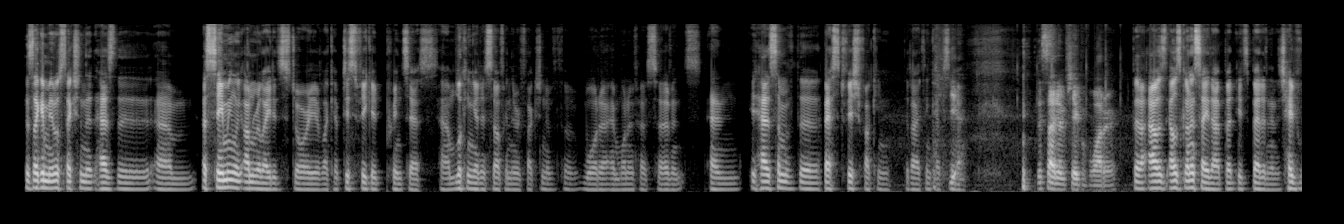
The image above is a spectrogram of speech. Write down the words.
there's like a middle section that has the um, a seemingly unrelated story of like a disfigured princess um, looking at herself in the reflection of the water and one of her servants, and it has some of the best fish fucking that I think I've seen. Yeah, the side of Shape of Water. But I was I was gonna say that, but it's better than the Shape of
